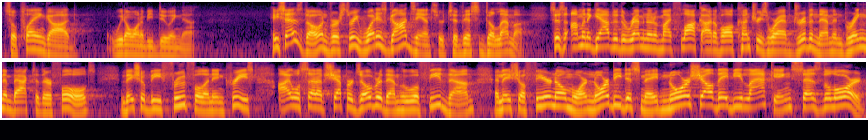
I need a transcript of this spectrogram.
So, playing God, we don't want to be doing that. He says, though, in verse 3, what is God's answer to this dilemma? He says, I'm going to gather the remnant of my flock out of all countries where I have driven them and bring them back to their folds. They shall be fruitful and increase. I will set up shepherds over them who will feed them, and they shall fear no more, nor be dismayed, nor shall they be lacking, says the Lord.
